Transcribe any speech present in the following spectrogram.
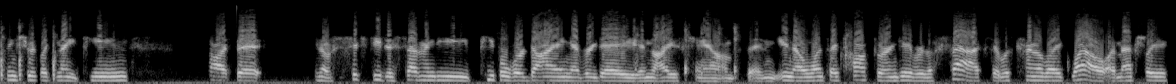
I think she was like 19, thought that you know 60 to 70 people were dying every day in the ice camps. And you know, once I talked to her and gave her the facts, it was kind of like, wow, I'm actually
